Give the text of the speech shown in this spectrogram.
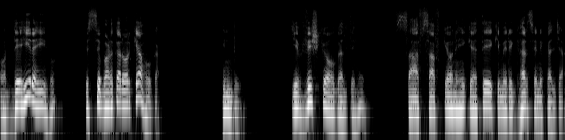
और दे ही रही हो। इससे बढ़कर और क्या होगा? इंदु, ये विष क्यों उगलते हो? साफ़ साफ़ क्यों नहीं कहते कि मेरे घर से निकल जा?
